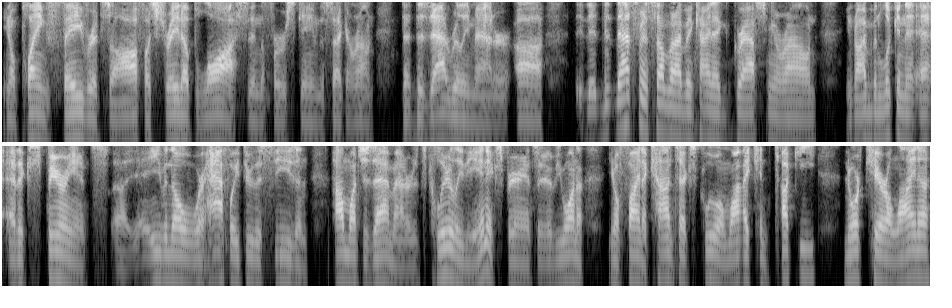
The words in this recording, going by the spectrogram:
you know, playing favorites off a straight up loss in the first game, the second round. That does that really matter? Uh, th- th- that's been something I've been kind of grasping around you know, I've been looking at, at experience, uh, even though we're halfway through the season. How much does that matter? It's clearly the inexperience. If you want to, you know, find a context clue on why Kentucky, North Carolina,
